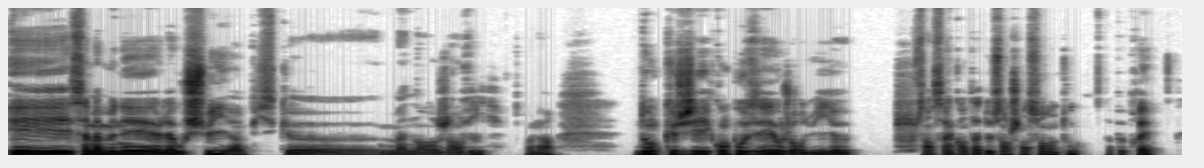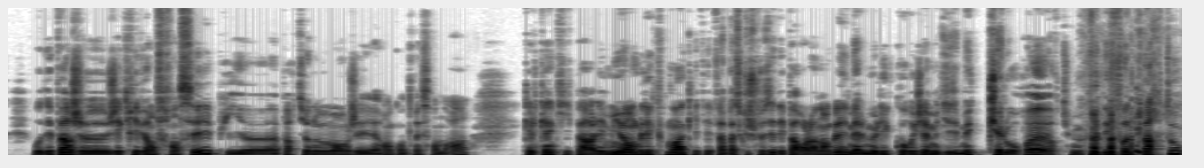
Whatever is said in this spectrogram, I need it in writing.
et ça m'a mené là où je suis, hein, puisque maintenant j'en vis, voilà. Donc j'ai composé aujourd'hui euh, 150 à 200 chansons en tout, à peu près. Au départ, j'écrivais en français, et puis euh, à partir du moment où j'ai rencontré Sandra, quelqu'un qui parlait mieux anglais que moi, qui était, enfin parce que je faisais des paroles en anglais, mais elle me les corrigeait, elle me disait mais quelle horreur, tu me fais des fautes partout.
